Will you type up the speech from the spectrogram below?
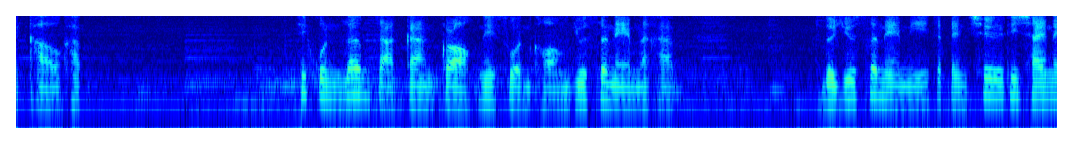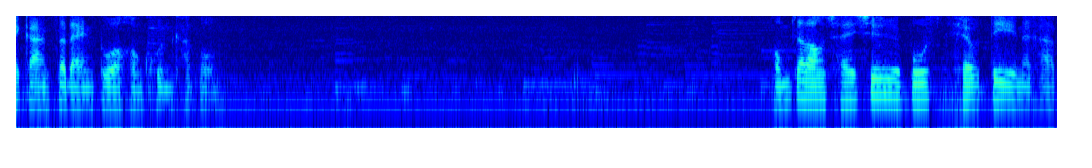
account ครับ ให้คุณเริ่มจากการกรอกในส่วนของ username นะครับ โดย username นี้จะเป็นชื่อที่ใช้ในการแสดงตัวของคุณครับผม ผมจะลองใช้ชื่อ Boost Healthy นะครับ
